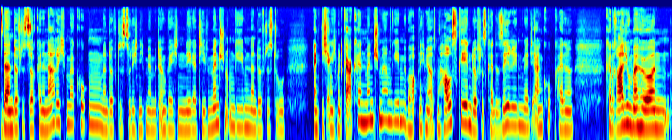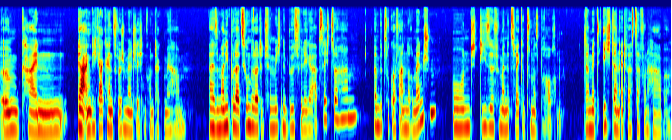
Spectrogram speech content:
dann dürftest du auch keine Nachrichten mehr gucken, dann dürftest du dich nicht mehr mit irgendwelchen negativen Menschen umgeben, dann dürftest du dich eigentlich mit gar keinen Menschen mehr umgeben, überhaupt nicht mehr aus dem Haus gehen, dürftest keine Serien mehr dir angucken, keine, kein Radio mehr hören, ähm, kein, ja, eigentlich gar keinen zwischenmenschlichen Kontakt mehr haben. Also Manipulation bedeutet für mich eine böswillige Absicht zu haben in Bezug auf andere Menschen und diese für meine Zwecke zu missbrauchen, damit ich dann etwas davon habe.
